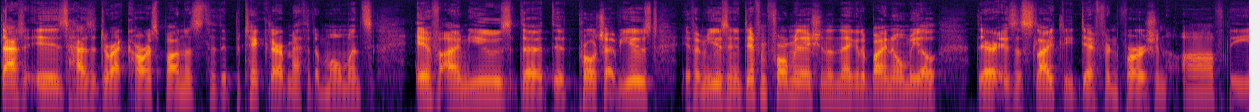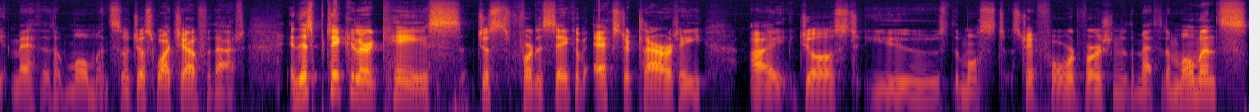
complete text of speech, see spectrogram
that is has a direct correspondence to the particular method of moments. If I'm use the, the approach I've used, if I'm using a different formulation of the negative binomial, there is a slightly different version of the method of moments. So just watch out for that. In this particular case, just for the sake of extra clarity, I just used the most straightforward version of the method of moments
